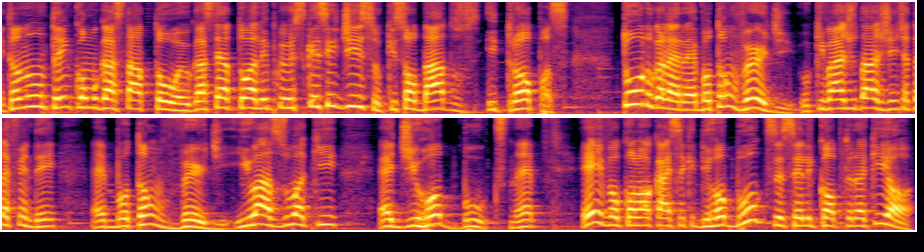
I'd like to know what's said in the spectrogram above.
Então não tem como gastar à toa. Eu gastei à toa ali porque eu esqueci disso, que soldados e tropas... Tudo, galera, é botão verde. O que vai ajudar a gente a defender é botão verde. E o azul aqui é de Robux, né? Ei, vou colocar esse aqui de Robux, esse helicóptero aqui, ó.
